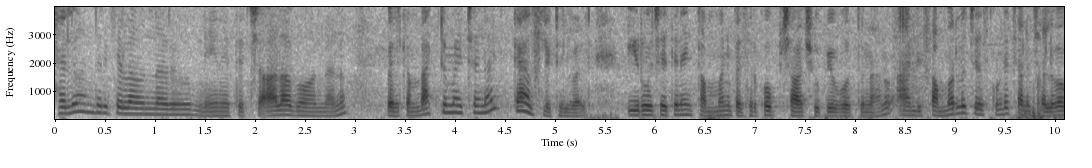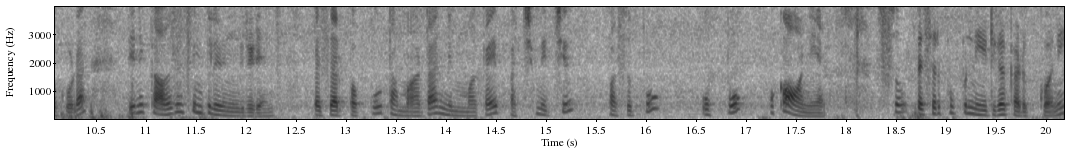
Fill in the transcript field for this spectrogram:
హలో అందరికీ ఎలా ఉన్నారు? నేనైతే చాలా బాగున్నాను. Welcome back to my channel క్యావ్స్ లిటిల్ వరల్డ్ ఈరోజు అయితే నేను కమ్మని పెసరపప్పు చారు చూపిపోతున్నాను అండ్ ఈ సమ్మర్లో చేసుకుంటే చాలా చలవ కూడా. దీనికి కావాల్సిన సింపుల్ ఇంగ్రీడియంట్స్ పెసరపప్పు టమాటా నిమ్మకాయ పచ్చిమిర్చి పసుపు ఉప్పు ఒక ఆనియన్. సో పెసరపప్పు నీట్గా కడుక్కొని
